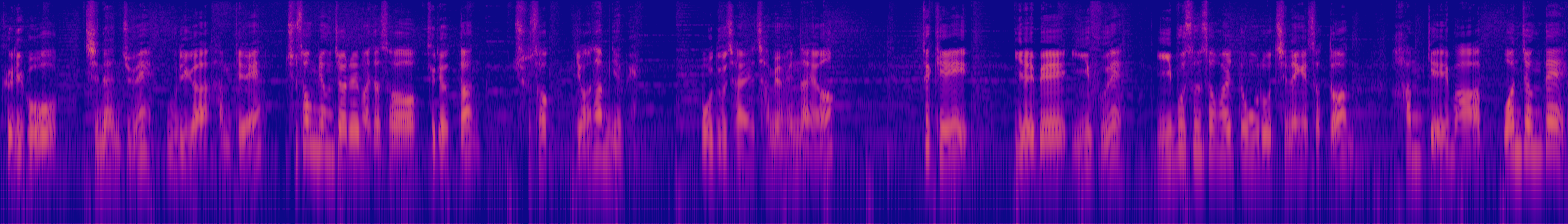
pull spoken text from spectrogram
그리고 지난주에 우리가 함께 추석 명절을 맞아서 드렸던 추석 연합 예배 모두 잘 참여했나요? 특히 예배 이후에 2부 순서 활동으로 진행했었던 함께의 밥 원정대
